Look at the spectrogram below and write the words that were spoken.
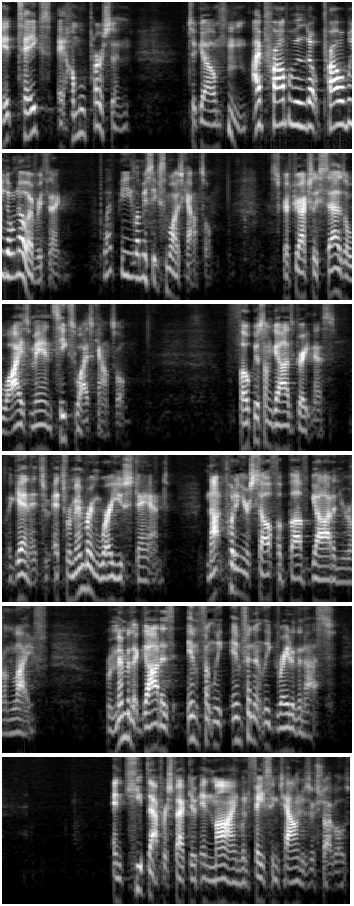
It takes a humble person to go, hmm, I probably don't, probably don't know everything. Let me, let me seek some wise counsel. Scripture actually says a wise man seeks wise counsel. Focus on God's greatness. Again, it's, it's remembering where you stand, not putting yourself above God in your own life. Remember that God is infinitely, infinitely greater than us. And keep that perspective in mind when facing challenges or struggles.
